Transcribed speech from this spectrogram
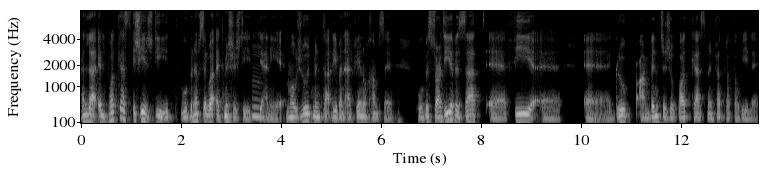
هلأ البودكاست إشي جديد وبنفس الوقت مش جديد، إمم، يعني موجود من تقريبًا 2005 وبالسعودية بالذات في آآ group عم بينتجوا بودكاست من فترة طويلة،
